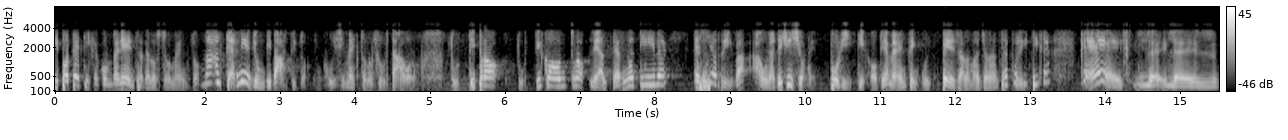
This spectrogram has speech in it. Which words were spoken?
ipotetica convenienza dello strumento, ma al termine di un dibattito in cui si mettono sul tavolo tutti pro, tutti contro, le alternative e si arriva a una decisione politica, ovviamente, in cui pesa la maggioranza politica, che è il, il, il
